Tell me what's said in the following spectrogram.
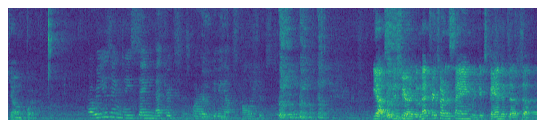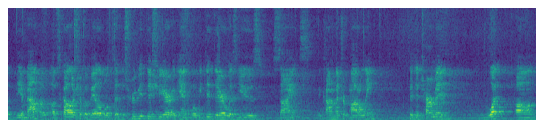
Joan Quick. Are we using these same metrics as far as giving out scholarships to students? Yes, this year, the metrics are the same. We've expanded the, the, the amount of, of scholarship available to distribute this year. Again, what we did there was use science, econometric modeling, to determine what, um,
